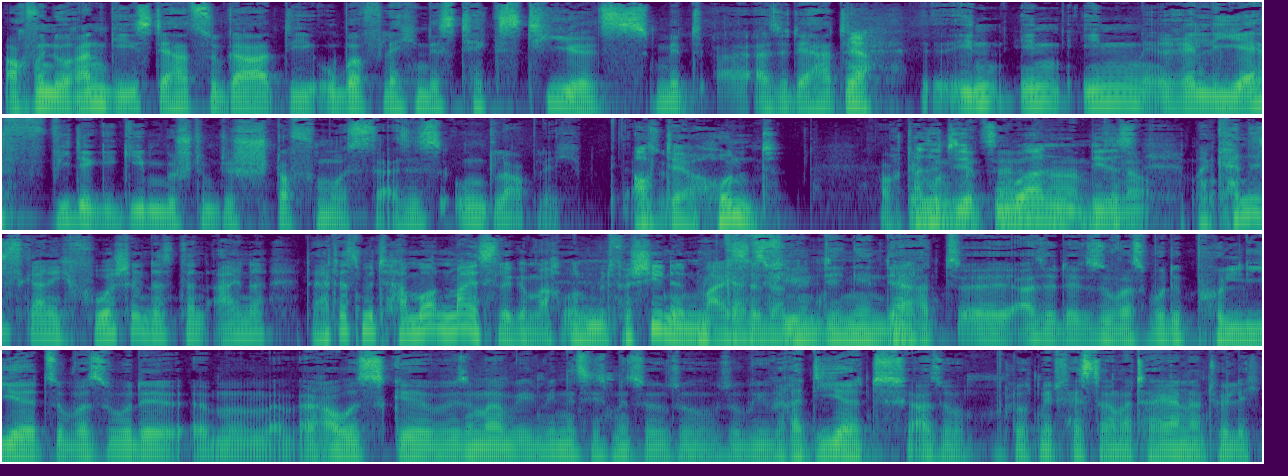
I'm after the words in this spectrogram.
Auch wenn du rangehst, der hat sogar die Oberflächen des Textils mit, also der hat Ja. in, in, in Relief wiedergegeben bestimmte Stoffmuster. Also es ist unglaublich. auch Also, der Hund. Auch Also Hund diese mit Ohren, Haaren, dieses, genau. man kann sich das gar nicht vorstellen, dass dann einer, der hat das mit Hammer und Meißel gemacht und mit verschiedenen Mit Meißeln. ganz dann. vielen Dingen. Der ja. hat, äh, also der, sowas wurde poliert, sowas wurde ähm, rausge, wie, wie, nennt sich das so, so, so wie radiert, also bloß mit festerem Material natürlich.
